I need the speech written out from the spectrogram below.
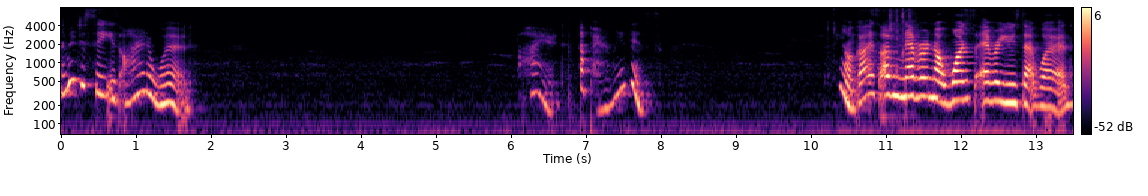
let me just see is iron a word? Iron. Apparently it is. Hang on, guys. I've never, not once, ever used that word.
